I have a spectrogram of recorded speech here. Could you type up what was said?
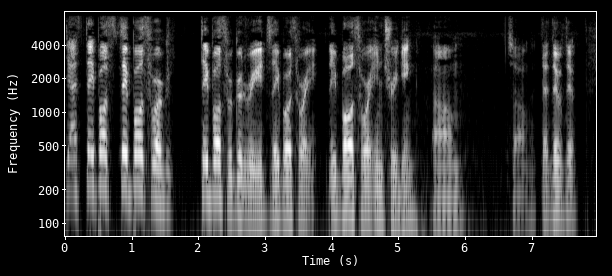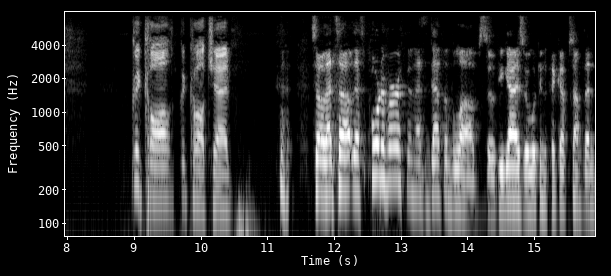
Yeah, they both they both were they both were good reads. They both were they both were intriguing. Um, so they, they, they, good call, good call, Chad. so that's uh that's Port of Earth and that's Death of Love. So if you guys are looking to pick up something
